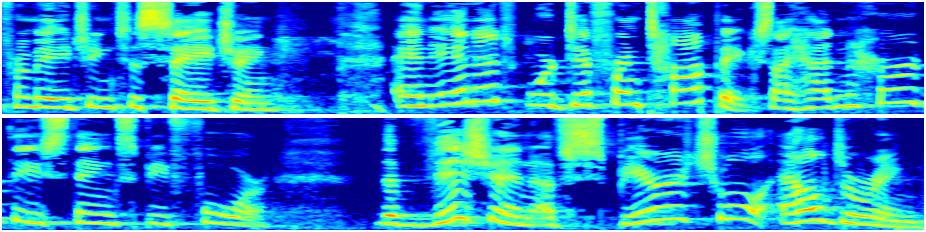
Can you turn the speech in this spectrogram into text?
From Aging to Saging. And in it were different topics. I hadn't heard these things before. The vision of spiritual eldering,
